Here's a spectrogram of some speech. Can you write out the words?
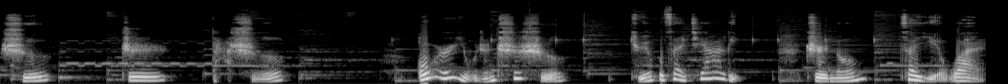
蛇之打蛇，偶尔有人吃蛇，绝不在家里，只能在野外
